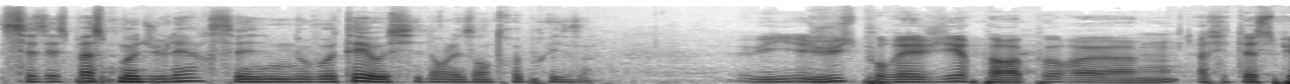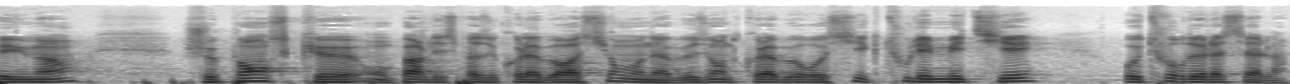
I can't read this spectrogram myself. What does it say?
ces espaces modulaires, c'est une nouveauté aussi dans les entreprises? Oui, juste pour réagir par rapport à, cet aspect humain, je pense qu'on parle d'espace de collaboration, mais on a besoin de collaborer aussi avec tous les métiers autour de la salle.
